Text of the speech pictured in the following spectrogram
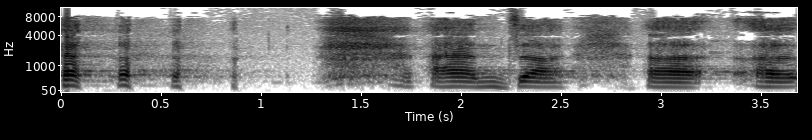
and uh, uh, uh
